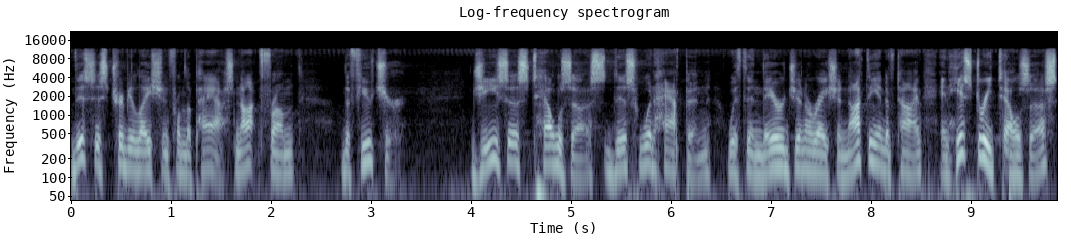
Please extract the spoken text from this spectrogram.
this is tribulation from the past, not from the future. Jesus tells us this would happen within their generation, not the end of time. And history tells us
